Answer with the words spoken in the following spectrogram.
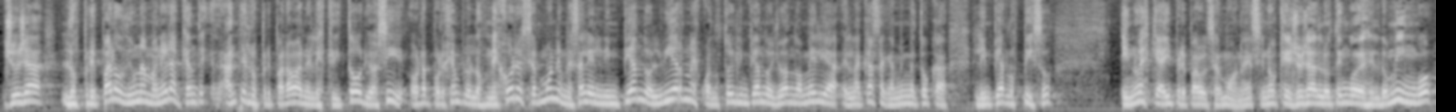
yo ya los preparo de una manera que antes, antes los preparaba en el escritorio, así. Ahora, por ejemplo, los mejores sermones me salen limpiando el viernes cuando estoy limpiando, ayudando a Amelia en la casa, que a mí me toca limpiar los pisos. Y no es que ahí preparo el sermón, ¿eh? sino que yo ya lo tengo desde el domingo,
